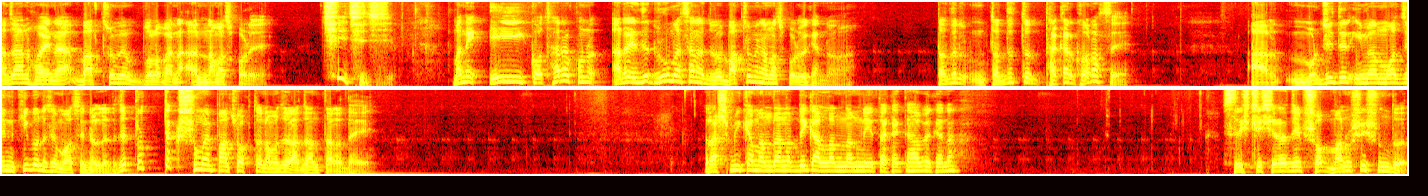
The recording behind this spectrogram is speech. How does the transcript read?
আজান হয় না, বাথরুমে বলবা না নামাজ পড়ে। ছি ছি ছি মানে এই কথারও কোনো, আর এদের রুম আছে না, বাথরুমে নামাজ পড়বে কেন? তাদের তাদের তো থাকার ঘর আছে। আর মসজিদের ইমাম মসজিদ কি বলেছে মহসিন হলের যে প্রত্যেক সময় পাঁচ ওয়াক্ত নামাজের আজান তারা দেয়। রাশ্মিকা মান্দানার দিকে আল্লাহর নাম নিয়ে তাকাইতে হবে কেন? সৃষ্টি সেরাজীব সব মানুষই সুন্দর।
